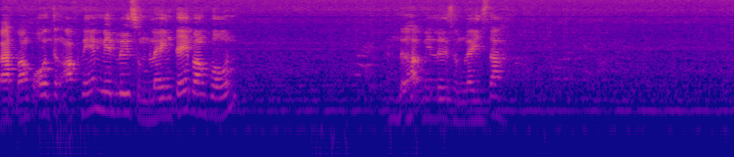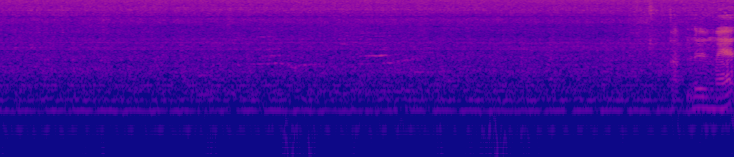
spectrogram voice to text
បាទបងប្អូនទាំងអស់គ្នាមានលឺសំឡេងទេបងប្អូនលើអត់មានលឺសំឡេងសោះអត់លឺមែន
